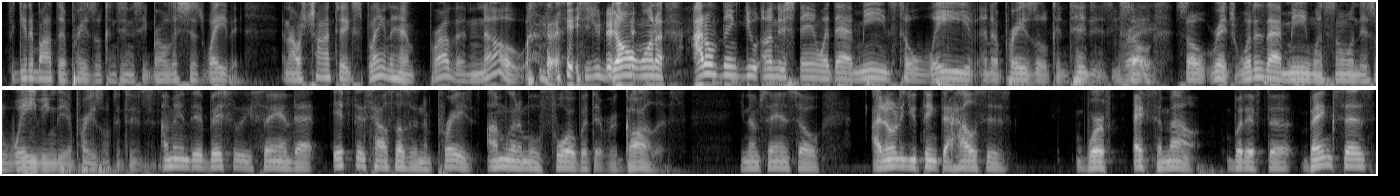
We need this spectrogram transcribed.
forget about the appraisal contingency, bro. Let's just waive it. And I was trying to explain to him, brother, no, you don't want to. I don't think you understand what that means to waive an appraisal contingency. Right. So, so Rich, what does that mean when someone is waiving the appraisal contingency? I mean, they're basically saying that if this house doesn't appraise, I'm going to move forward with it regardless. You know what I'm saying? So, I know that you think the house is worth X amount, but if the bank says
